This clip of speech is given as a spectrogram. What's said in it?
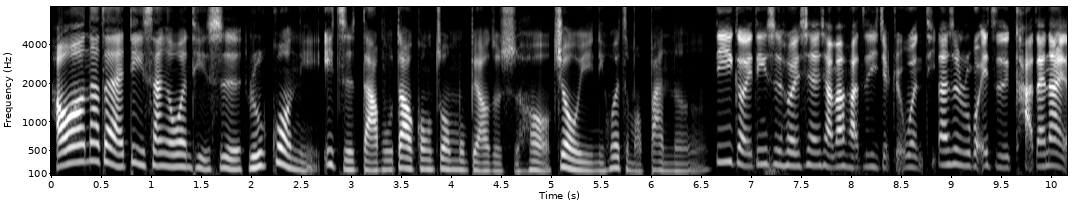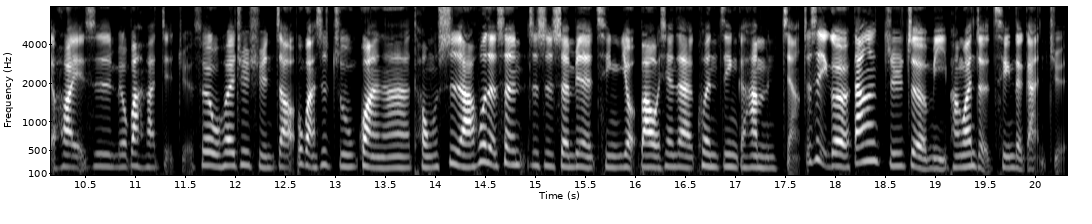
好哦，那再来第三个问题是，如果你一直达不到工作目标的时候，Joy 你会怎么办呢？第一个一定是会先想办法自己解决问题，但是如果一直卡在那里的话，也是没有办法解决，所以我会去寻找，不管是主管啊、同事啊，或者甚至是身边的亲友，把我现在的困境跟他们讲，就是一个当局者迷，旁观者清的感觉，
